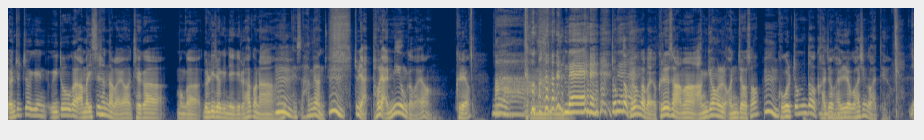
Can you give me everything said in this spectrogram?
연출적인 의도가 아마 있으셨나 봐요. 제가 뭔가 논리적인 얘기를 하거나 음. 해서 하면 음. 좀더 얄미운가 봐요. 그래요? 아, 음, 네. 좀더 그런가 봐요. 그래서 아마 안경을 얹어서 음. 그걸 좀 더 가져가려고 하신 것 같아요. 예.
